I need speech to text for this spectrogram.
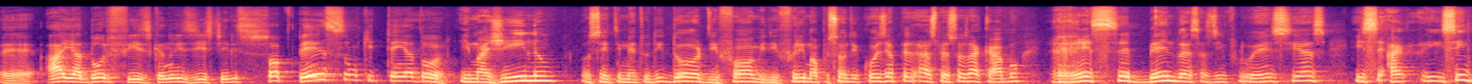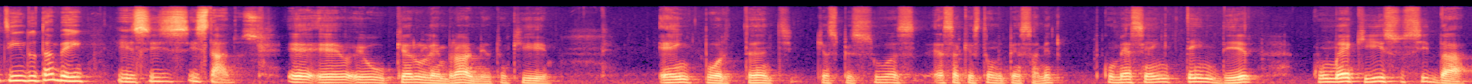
é, ai, a dor física não existe. Eles só pensam que tem a dor. Imaginam o sentimento de dor, de fome, de frio, uma porção de coisas, e as pessoas acabam recebendo essas influências e, e sentindo também esses estados. É, é, eu quero lembrar, Milton, que é importante que as pessoas, essa questão do pensamento, comecem a entender como é que isso se dá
